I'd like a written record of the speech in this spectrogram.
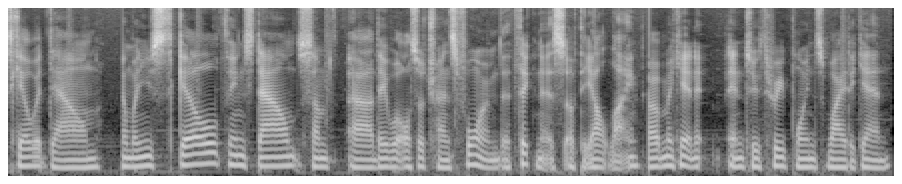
scale it down, and when you scale things down, some uh, they will also transform the thickness of the outline. I'll make it into three points wide again.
